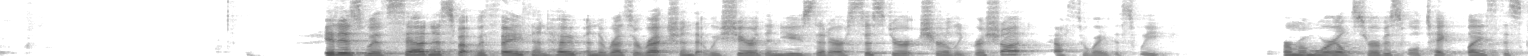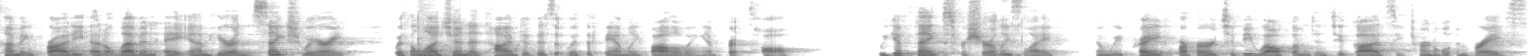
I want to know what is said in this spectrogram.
It is with sadness, but with faith and hope in the resurrection that we share the news that our sister Shirley Grishot passed away this week. Her memorial service will take place this coming Friday at 11 a.m. here in the sanctuary with a luncheon and time to visit with the family following in Fritz Hall. We give thanks for Shirley's life and we pray for her to be welcomed into God's eternal embrace.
